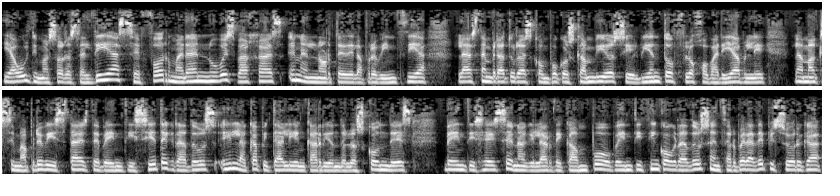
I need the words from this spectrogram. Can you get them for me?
y a últimas horas del día se formarán nubes bajas en el norte de la provincia. Las temperaturas con pocos cambios y el viento flojo variable. La máxima prevista es de 27 grados en la capital y en Carrión de los Condes, 26 en Aguilar de Campo, 25 grados en Cervera de Pisuerga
